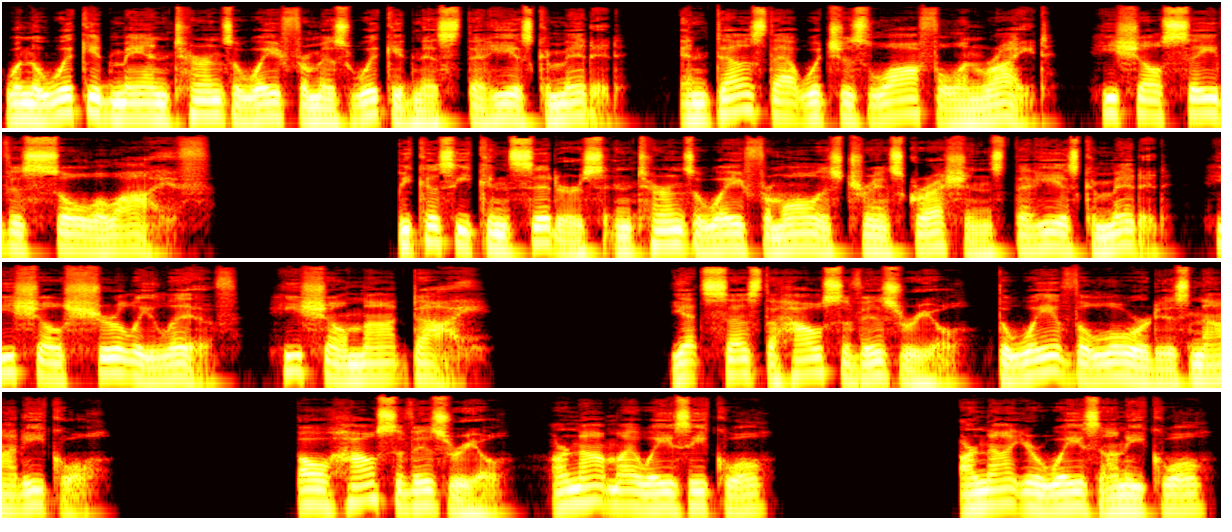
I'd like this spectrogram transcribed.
when the wicked man turns away from his wickedness that he has committed, and does that which is lawful and right, he shall save his soul alive. Because he considers and turns away from all his transgressions that he has committed, he shall surely live, he shall not die. Yet says the house of Israel, The way of the Lord is not equal. O house of Israel, are not my ways equal? Are not your ways unequal?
